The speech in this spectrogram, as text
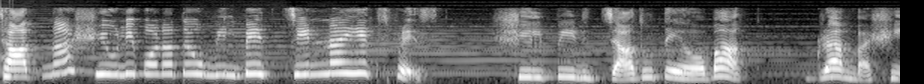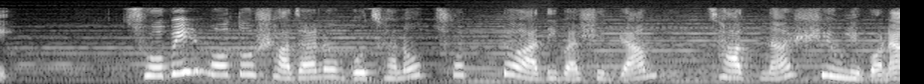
ছাতনা শিউলি বনাতেও মিলবে চেন্নাই এক্সপ্রেস। শিল্পীর জাদুতে অবাক গ্রামবাসী। ছবির মতো সাজানো গোছানো ছোট্ট আদিবাসী গ্রাম ছাতনা শিউলিপনা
